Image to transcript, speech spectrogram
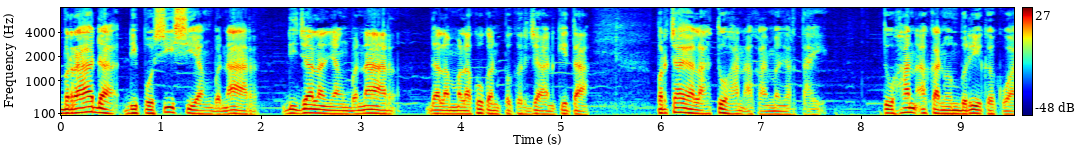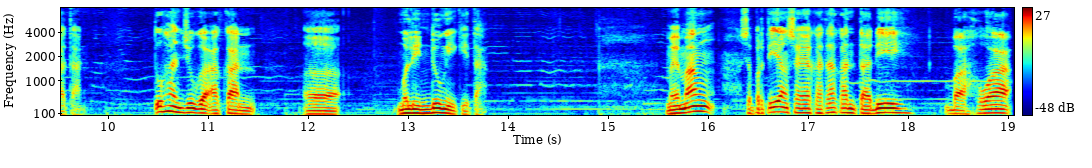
berada di posisi yang benar, di jalan yang benar dalam melakukan pekerjaan kita, percayalah Tuhan akan menyertai. Tuhan akan memberi kekuatan. Tuhan juga akan uh, melindungi kita. Memang seperti yang saya katakan tadi bahwa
